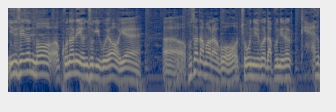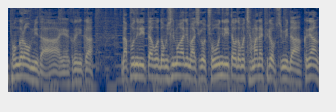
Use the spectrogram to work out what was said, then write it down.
인생은 뭐 어, 고난의 연속이고요. 예. 어, 호사다마라고 좋은 일과 나쁜 일은 계속 번갈아 옵니다. 예, 그러니까 나쁜 일이 있다고 너무 실망하지 마시고 좋은 일이 있다고 너무 자만할 필요 없습니다. 그냥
